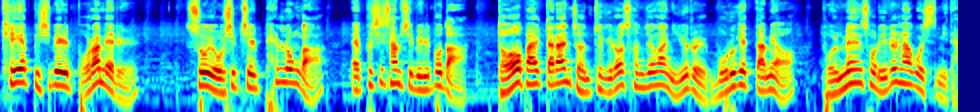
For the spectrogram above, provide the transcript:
KF-11 보라매를 수호이 57 펠론과 FC-31보다 더 발달한 전투기로 선정한 이유를 모르겠다며 볼멘 소리를 하고 있습니다.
